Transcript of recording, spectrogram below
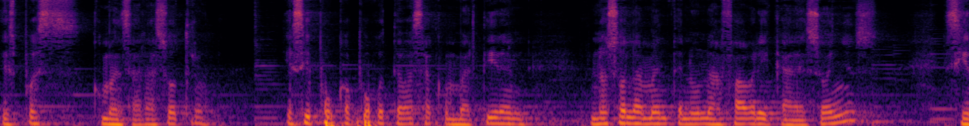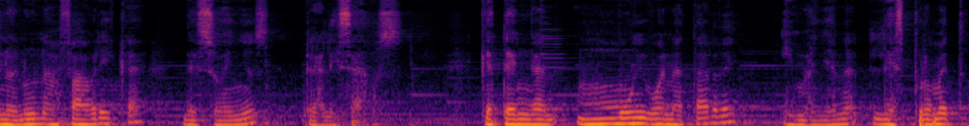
después comenzarás otro, y así poco a poco te vas a convertir en no solamente en una fábrica de sueños, sino en una fábrica de sueños realizados. Que tengan muy buena tarde y mañana les prometo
